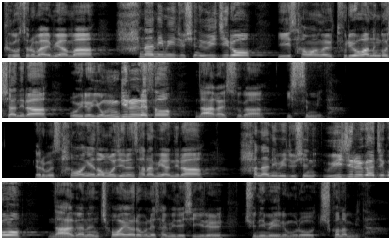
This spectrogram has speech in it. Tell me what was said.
그것으로 말미암아 하나님이 주신 의지로 이 상황을 두려워하는 것이 아니라 오히려 용기를 내서 나아갈 수가 있습니다. 여러분 상황에 넘어지는 사람이 아니라 하나님이 주신 의지를 가지고 나아가는 저와 여러분의 삶이 되시기를 주님의 이름으로 축원합니다.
